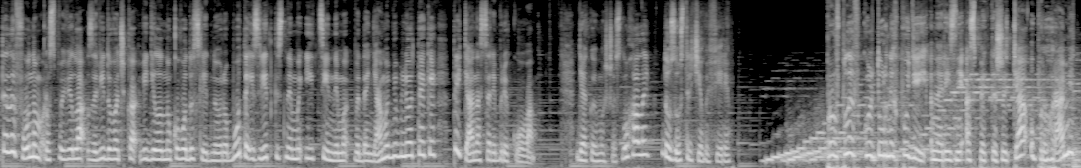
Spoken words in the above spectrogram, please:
телефоном розповіла завідувачка відділу науково-дослідної роботи із рідкісними і цінними виданнями бібліотеки Тетяна Серебрякова. Дякуємо, що слухали. До зустрічі в ефірі. Про вплив культурних подій на різні аспекти життя у програмі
